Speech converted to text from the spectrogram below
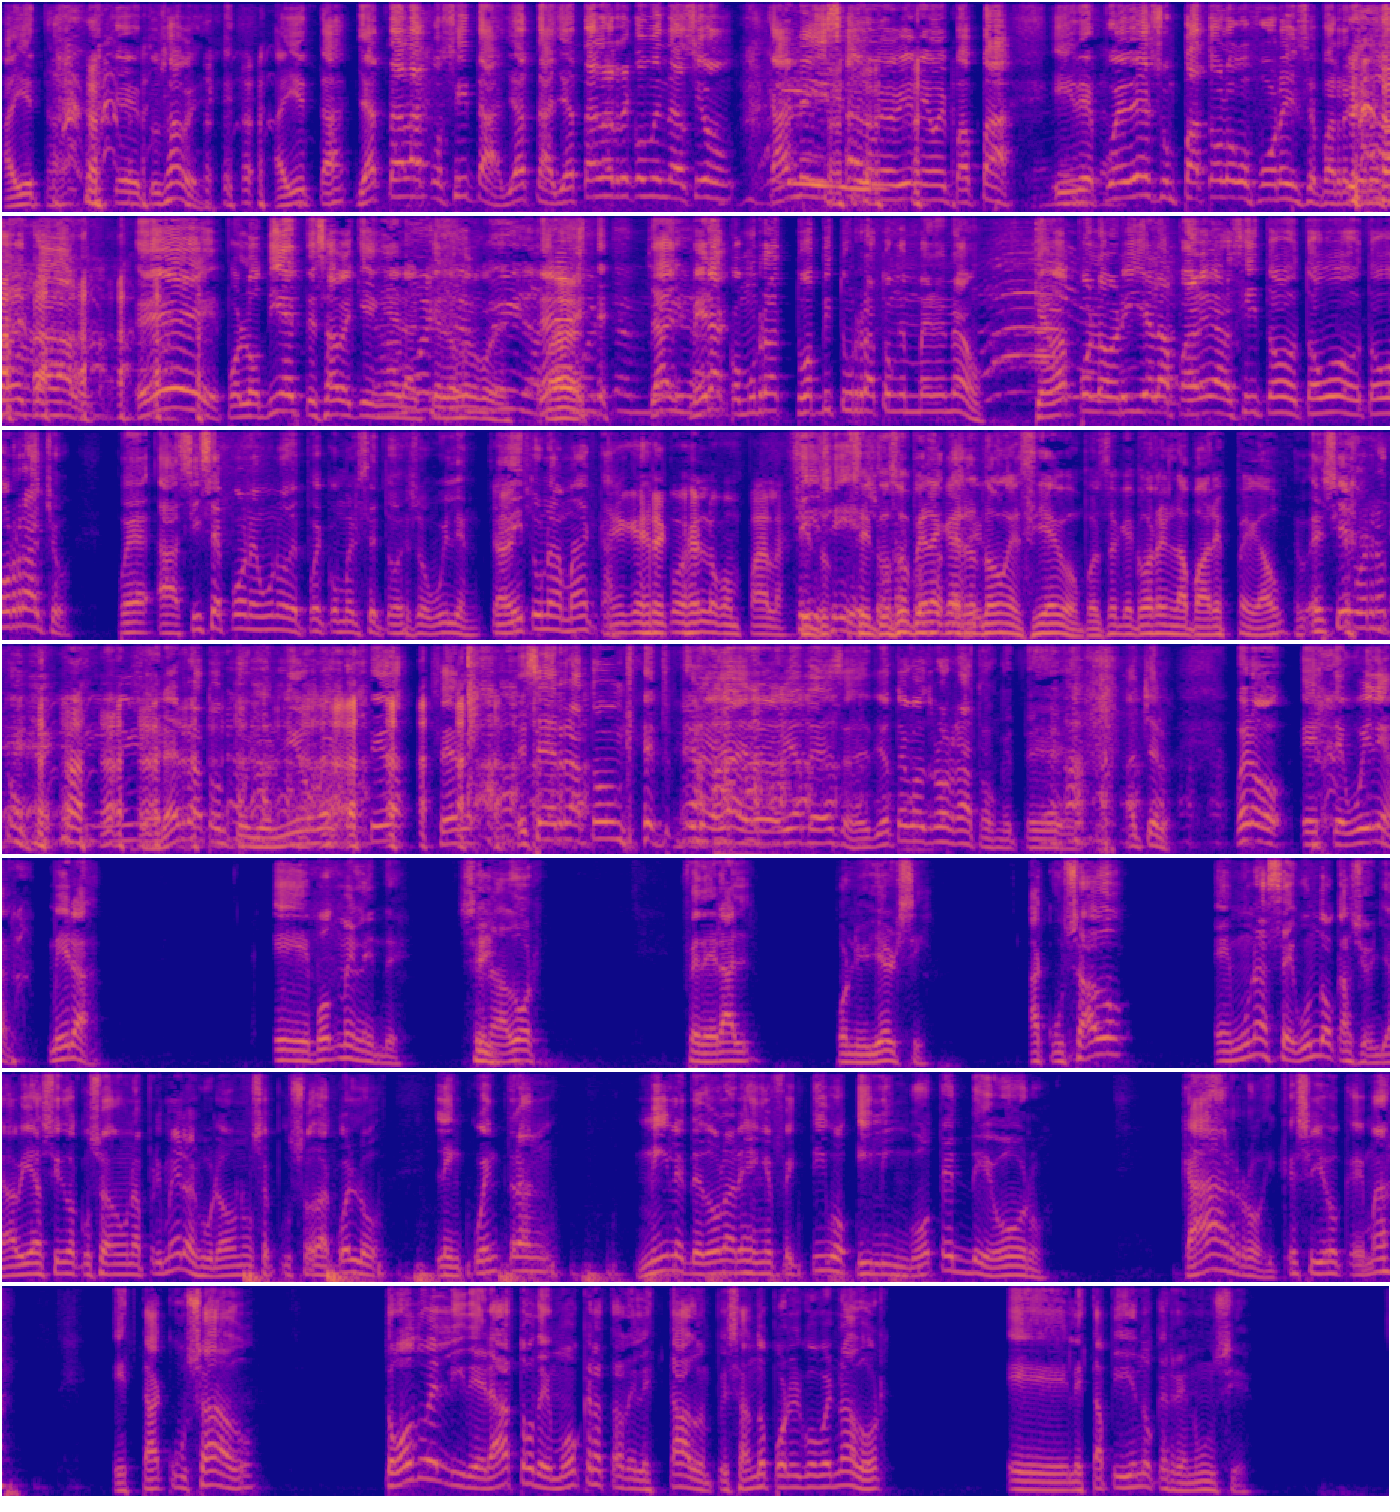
Ahí está. Es que, tú sabes, ahí está. Ya está la cosita, ya está, ya está la recomendación. Carne guisada lo que viene hoy, papá. Y después de eso, un patólogo forense para reconocer el cadáver. ¡Eh! Por los dientes, ¿sabe quién era el que lo recogió? Eh, Mira, como un ratón. ¿Tú has visto un ratón envenenado? Que va por la orilla de la pared así, todo, todo, todo borracho. Pues así se pone uno después de comerse todo eso, William. Necesita una maca. Tiene que recogerlo con palas. Sí, si tú, sí, si tú supieras que el ratón es ciego, por eso es que corre en la pared pegado. ¿Es ciego el ratón? Será el ratón tuyo, el mío ve cantidad. Ese ese es el ratón que tú tienes allá, olvídate de ese. Yo tengo otro ratón, este, Achelo. Bueno, este, William, mira, eh, Bob Meléndez, Sí. senador federal por New Jersey, acusado en una segunda ocasión, ya había sido acusado en una primera, el jurado no se puso de acuerdo, le encuentran miles de dólares en efectivo y lingotes de oro, carros y qué sé yo qué más está acusado todo el liderato demócrata del Estado, empezando por el gobernador, eh, le está pidiendo que renuncie.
